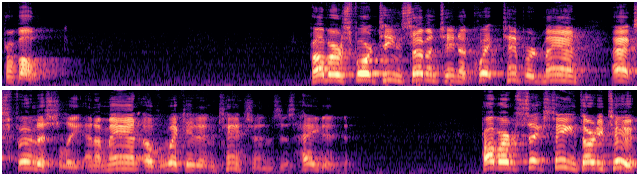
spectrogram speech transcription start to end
provoked. Proverbs 14, 17, a quick tempered man acts foolishly, and a man of wicked intentions is hated. Proverbs 16, 32,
